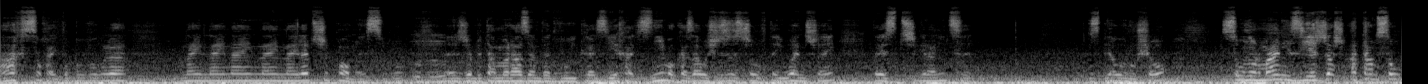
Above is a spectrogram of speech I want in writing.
Ach, słuchaj, to był w ogóle naj, naj, naj, naj, najlepszy pomysł, e, żeby tam razem we dwójkę zjechać z nim. Okazało się, że zresztą w tej Łęcznej, to jest przy granicy z Białorusią, są normalnie zjeżdżasz, a tam są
